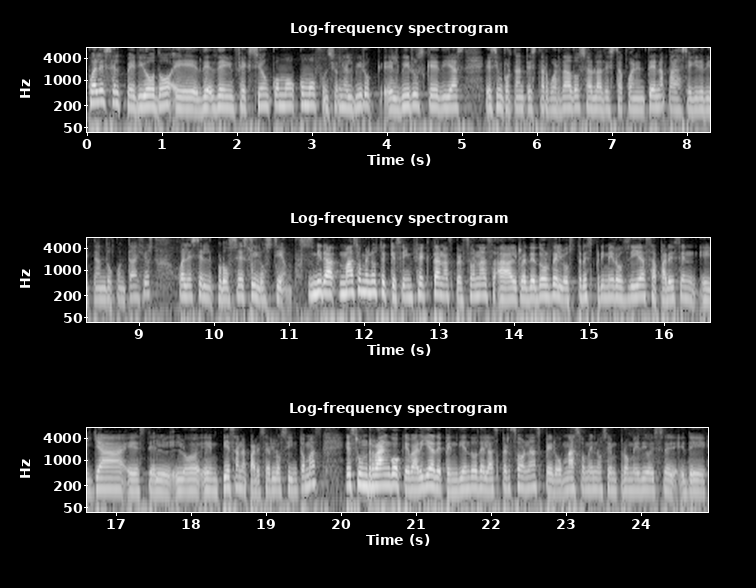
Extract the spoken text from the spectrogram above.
¿cuál es el periodo eh, de, de, infección? ¿Cómo, ¿Cómo funciona el virus? ¿El virus? ¿Qué días es importante estar guardado? Se habla de esta cuarentena para seguir evitando contagios? ¿Cuál es el proceso y los tiempos? Mira, más o menos de que se infectan las personas alrededor de los tres primeros días aparecen eh, ya, este, empiezan a aparecer los síntomas. Es un rango que varía dependiendo de las personas, pero más o menos en promedio es de, de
